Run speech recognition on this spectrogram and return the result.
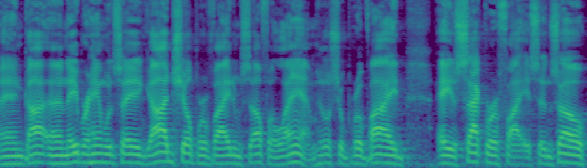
And, God, and Abraham would say, God shall provide himself a lamb. He shall provide a sacrifice. And so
